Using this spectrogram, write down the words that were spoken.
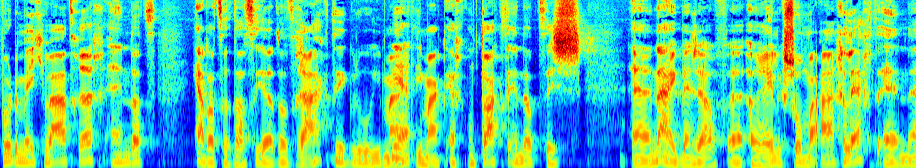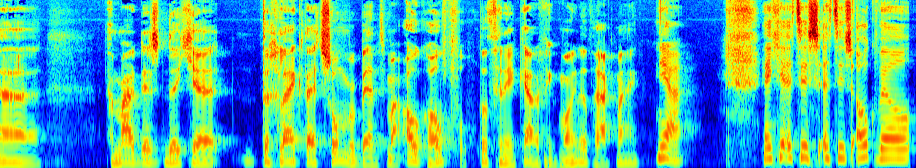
worden een beetje waterig. En dat, ja, dat, dat, ja, dat raakt. Ik bedoel, je maakt, je maakt echt contact. En dat is, eh, nou, ik ben zelf redelijk somber aangelegd. En, maar dus dat je tegelijkertijd somber bent, maar ook hoopvol. Dat vind ik, ja, dat vind ik mooi. Dat raakt mij. Ja. Weet je, het is, het is ook wel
